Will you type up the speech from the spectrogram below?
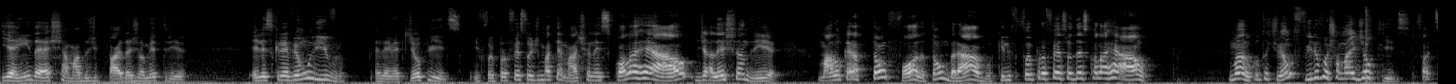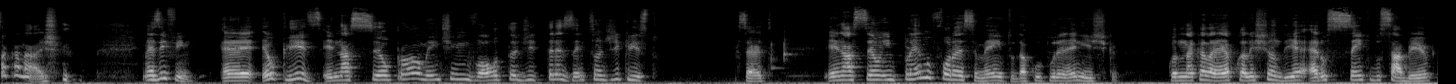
e ainda é chamado de pai da geometria. Ele escreveu um livro, Elementos de Euclides, e foi professor de matemática na Escola Real de Alexandria. O maluco era tão foda, tão brabo, que ele foi professor da escola real. Mano, quando eu tiver um filho, eu vou chamar ele de Euclides. Só de sacanagem. Mas enfim, é, Euclides, ele nasceu provavelmente em volta de 300 a.C., certo? Ele nasceu em pleno florescimento da cultura helenística, quando naquela época Alexandria era o centro do saber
